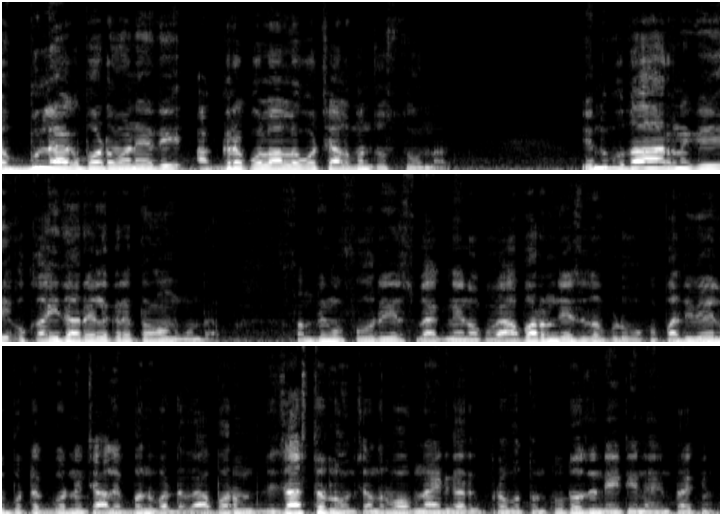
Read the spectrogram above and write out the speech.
డబ్బు లేకపోవడం అనేది అగ్ర కులాల్లో కూడా చాలా మంది చూస్తూ ఉన్నారు. ఎందుకు ఉదాహరణకి ఒక ఐదారేళ్ళ క్రితం అనుకుంటా. సంథింగ్ ఫోర్ ఇయర్స్ బ్యాక్ నేను ఒక వ్యాపారం చేసేటప్పుడు ఒక పదివేలు పుట్టకు కూడా నేను చాలా ఇబ్బంది పడ్డా. వ్యాపారం డిజాస్టర్లో ఉంది. చంద్రబాబు నాయుడు గారి ప్రభుత్వం two thousand eighteen nine packing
